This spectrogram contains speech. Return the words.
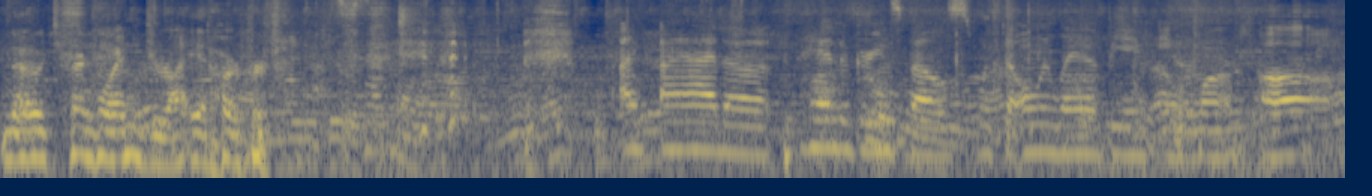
No, turn one Dryad Arbor Pass. I, I had a hand of green spells with the only land being Inkwand. Oh,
